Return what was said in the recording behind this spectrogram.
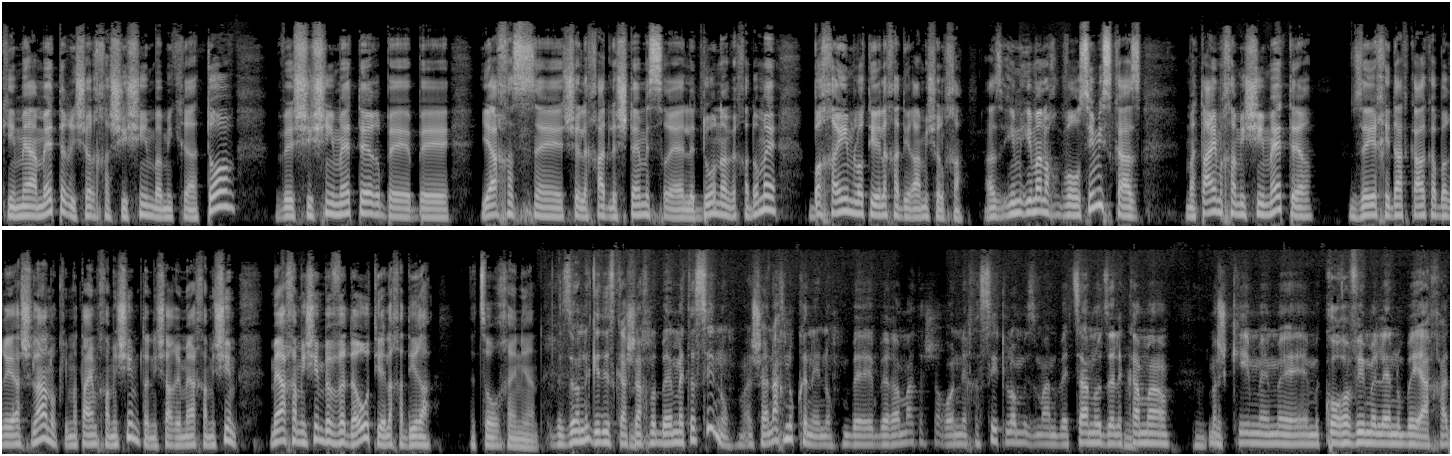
כי 100 מטר יישאר לך 60 במקרה הטוב, ו-60 מטר ב- ביחס אה, של 1 ל-12 לדונה וכדומה, בחיים לא תהיה לך דירה משלך. אז אם, אם אנחנו כבר עושים עסקה, אז 250 מטר, זה יחידת קרקע בראייה שלנו, כי 250 אתה נשאר עם 150, 150 בוודאות תהיה לך דירה. לצורך העניין. וזו נגיד עסקה שאנחנו באמת עשינו, שאנחנו קנינו ברמת השרון יחסית לא מזמן והצענו את זה לכמה משקיעים אה, מקורבים אלינו ביחד.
